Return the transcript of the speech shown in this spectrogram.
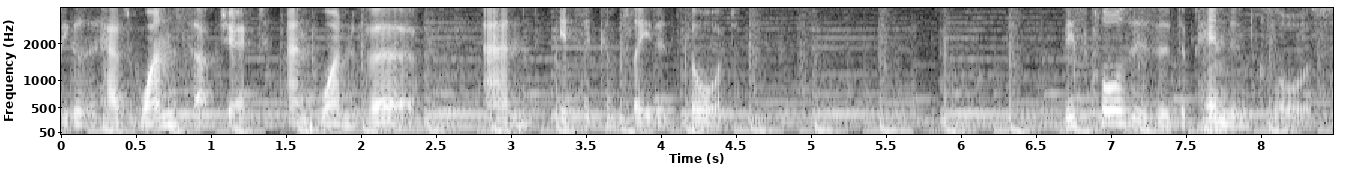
because it has one subject and one verb, and it's a completed thought. This clause is a dependent clause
